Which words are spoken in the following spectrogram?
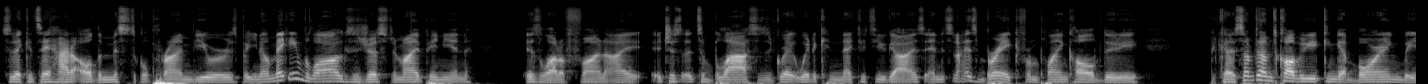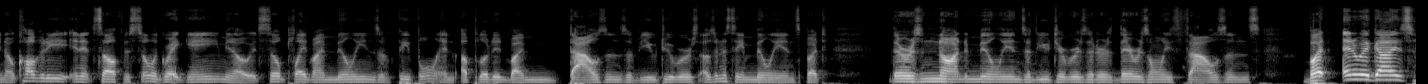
so they can say hi to all the Mystical Prime viewers. But you know, making vlogs is just, in my opinion, is a lot of fun. I it just it's a blast. It's a great way to connect with you guys, and it's a nice break from playing Call of Duty because sometimes Call of Duty can get boring, but you know, Call of Duty in itself is still a great game. You know, it's still played by millions of people and uploaded by thousands of YouTubers. I was going to say millions, but there is not millions of YouTubers. That are there is only thousands. But anyway, guys,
